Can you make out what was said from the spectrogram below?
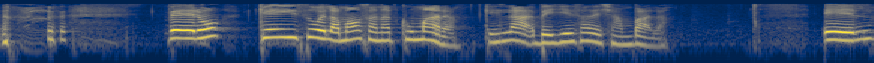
Pero, ¿qué hizo el amado Sanat Kumara? Que es la belleza de Shambhala. Él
